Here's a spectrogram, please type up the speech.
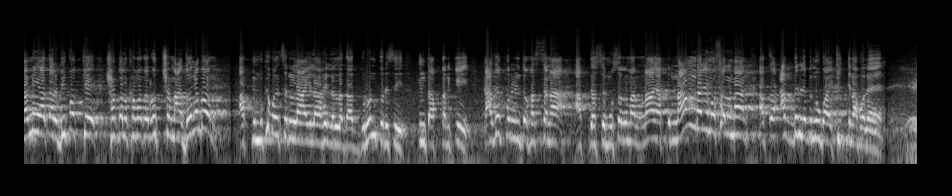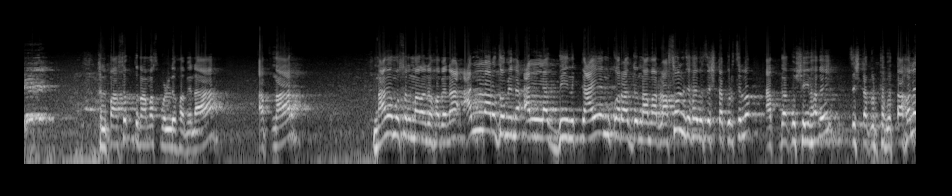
জামিয়া তার বিপক্ষে সকল ক্ষমতার উৎস মা, জনগণ। আপনি মুখে বলছেন, লা ইলাহা ইল্লাল্লাহ দাওয়াত গ্রহণ করেছি, কিন্তু আপনার কি কাজে পরিণত হচ্ছে না? আপনি হচ্ছে মুসলমান নয়, আপনি নামধারী মুসলমান। আপনি আব্দুল ইবনে উবাই ঠিক কিনা বলেন? খালি পাঁচ ওয়াক্ত নামাজ পড়লে হবে না। আপনার নামে মুসলমান হবে না, আল্লাহর জমিনে আল্লাহর দিন কায়েম করার জন্য আমার রাসুল যেভাবে চেষ্টা করছিল, আপনাকে সেইভাবেই চেষ্টা করতে হবে। তাহলে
